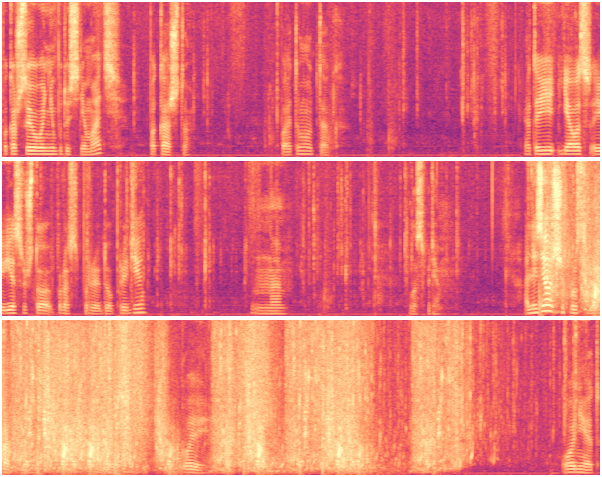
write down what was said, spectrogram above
Пока что его не буду снимать. Пока что. Поэтому так. Это я вас, если что, просто предупредил. На. Господи. А нельзя вообще просто вот так? Господи. Ой. О нет,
